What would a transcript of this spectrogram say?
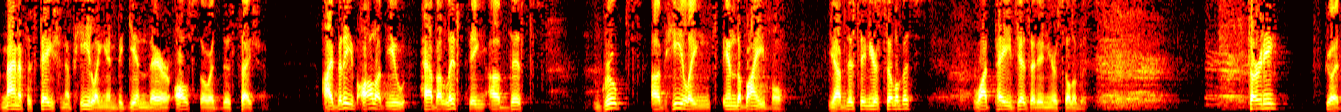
manifestation of healing and begin there also at this session. I believe all of you have a listing of this groups of healings in the Bible. You have this in your syllabus? What page is it in your syllabus? 30? Good.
